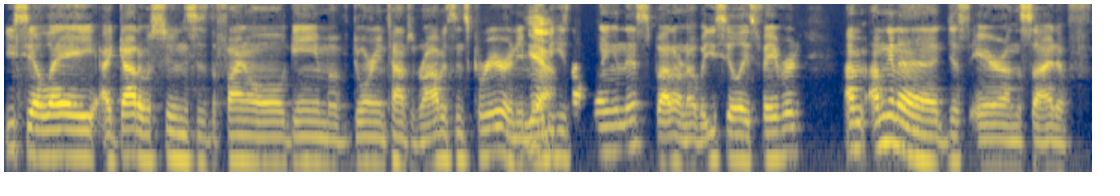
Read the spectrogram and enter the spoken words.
UCLA, I got to assume this is the final game of Dorian Thompson Robinson's career, and maybe yeah. he's not playing in this, but I don't know. But UCLA is favored. I'm I'm gonna just err on the side of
